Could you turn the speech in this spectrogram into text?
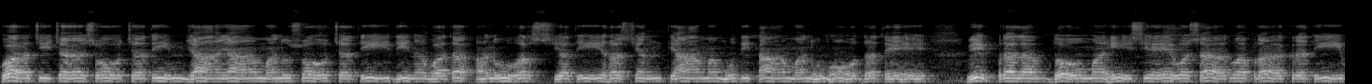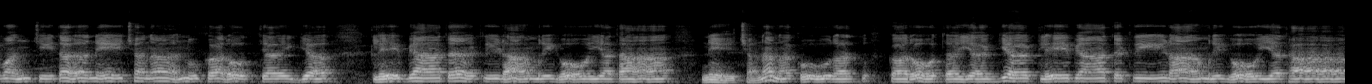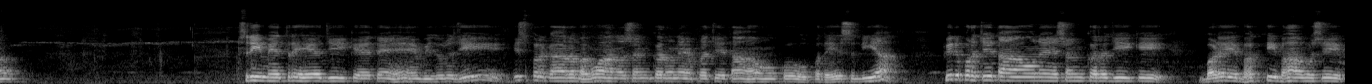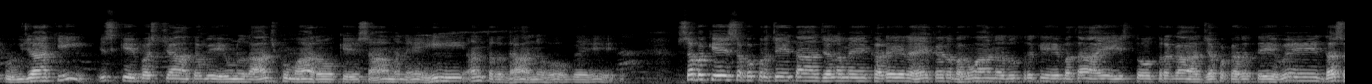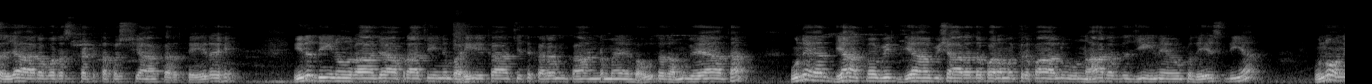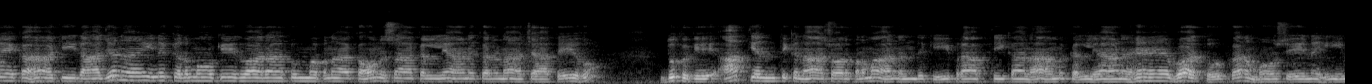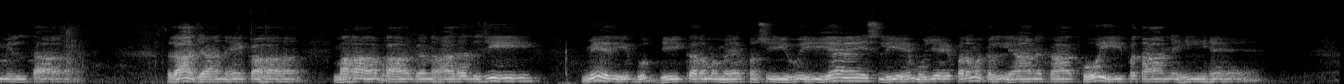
क्वचि च शोचतीं जायामनुशोचति दिनवत अनुहर्ष्यति हृष्यन्त्यां मुदितामनुमोदते। विप्रलब्धो महिष्येव सर्वप्रकृतिवञ्चितनेच्छननुकरोत्यज्ञ क्लेब्यात् क्रीडामृगो यथा नेच्छननकुरत् करोत् यज्ञ क्लेब्यात् क्रीडामृगो यथा श्री मैत्रेय जी कहते हैं, विदुर जी, इस प्रकार भगवान शंकर ने प्रचेताओं को उपदेश दिया। फिर प्रचेताओं ने शंकर जी की बड़े भक्ति भाव से पूजा की। इसके पश्चात वे उन राजकुमारों के सामने ही अंतर्धान हो गए। सबके सब प्रचेता जल में खड़े रहकर भगवान रुद्र के बताए स्तोत्र का जप करते हुए दस हज़ार वर्ष तक तपस्या करते रहे। इन दिनों राजा प्राचीन बहिर का चित कर्म कांड में बहुत रम गया था। उन्हें अध्यात्म विद्या विशारद परम कृपालु नारद जी ने उपदेश दिया। उन्होंने कहा कि राजन, इन कर्मों के द्वारा तुम अपना कौन सा कल्याण करना चाहते हो? दुख के आत्यंतिक नाश और परमानंद की प्राप्ति का नाम कल्याण है, वह तो कर्मों से नहीं मिलता। राजा ने कहा, महाभाग नारद जी मेरी बुद्धि कर्म में फंसी हुई है, इसलिए मुझे परम कल्याण का कोई पता नहीं है।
